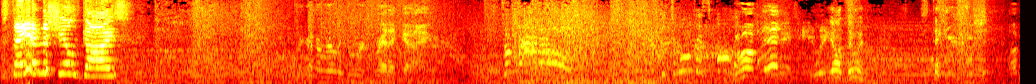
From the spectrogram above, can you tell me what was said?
Stay in the shield, guys! We're gonna really regret it, guys. The dwarf has fallen. Bro, I'm dead. What are y'all doing? Stay, I'm,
